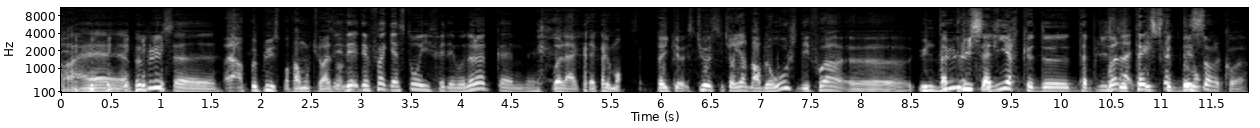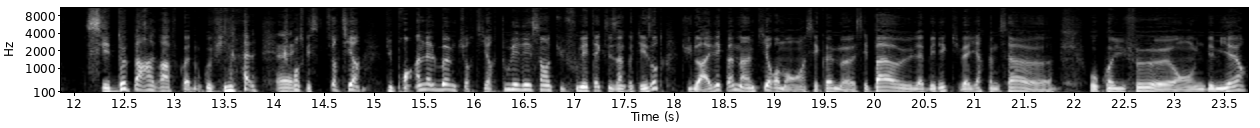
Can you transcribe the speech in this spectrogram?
Ouais, un peu plus. euh. Voilà, un peu plus. mais Enfin bon, tu restes. Des, des fois, Gaston, il fait des monologues quand même. Voilà, exactement. Que, si tu veux, si tu regardes Barbe Rouge, des fois, euh, une T'as bulle. plus à lire que de, t'as plus Voilà, de texte que de dessin, quoi. C'est deux paragraphes, quoi. Donc au final, je pense que si tu retires, tu prends un album, tu retires tous les dessins, tu fous les textes les uns côté les autres, tu dois arriver quand même à un petit roman. hein. C'est quand même, euh, c'est pas euh, la BD que tu vas lire comme ça euh, au coin du feu euh, en une demi-heure,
